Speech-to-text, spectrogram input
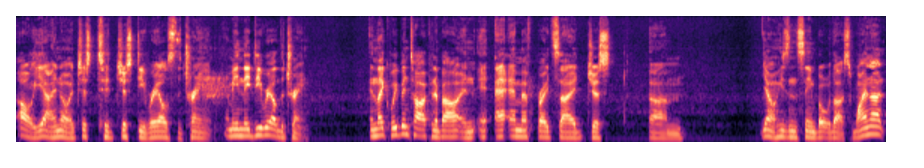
Oh yeah, I know. It just it just derails the train. I mean, they derailed the train, and like we've been talking about, and, at MF Brightside, just um, you know, he's in the same boat with us. Why not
